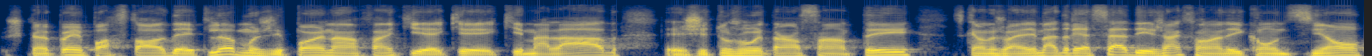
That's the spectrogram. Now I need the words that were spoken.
je suis un peu imposteur d'être là. Moi, j'ai pas un enfant qui, est malade. J'ai toujours été en santé. C'est comme je vais m'adresser à des gens qui sont dans des conditions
